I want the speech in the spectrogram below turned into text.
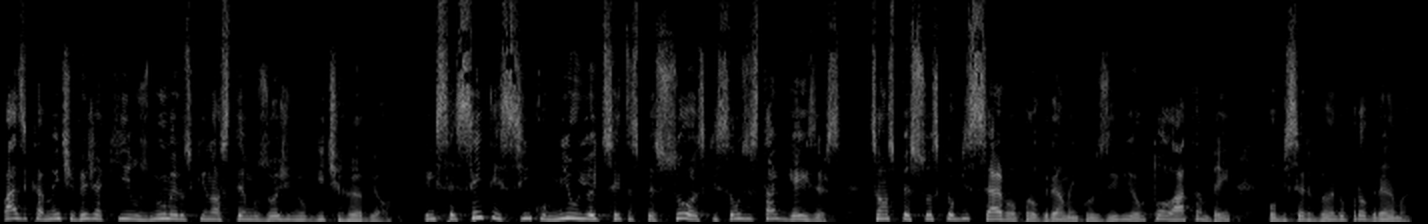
Basicamente, veja aqui os números que nós temos hoje no GitHub. Ó tem 65.800 pessoas que são os stargazers. São as pessoas que observam o programa, inclusive eu estou lá também observando o programa.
